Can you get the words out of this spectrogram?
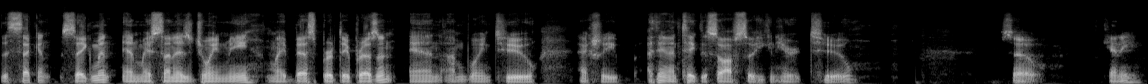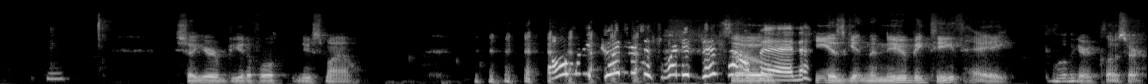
the second segment, and my son has joined me, my best birthday present, and I'm going to actually, I think I'm going to take this off so he can hear it too. So, Kenny, show your beautiful new smile. oh my goodness, when did this so happen? He is getting the new big teeth. Hey, come over here closer.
